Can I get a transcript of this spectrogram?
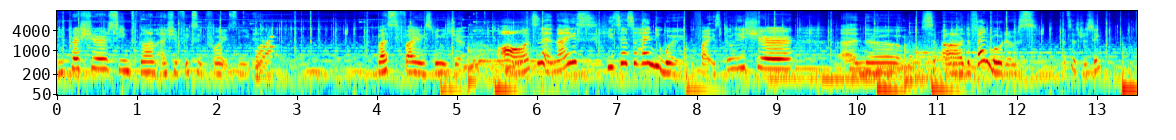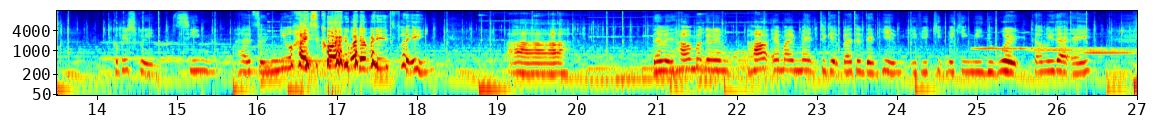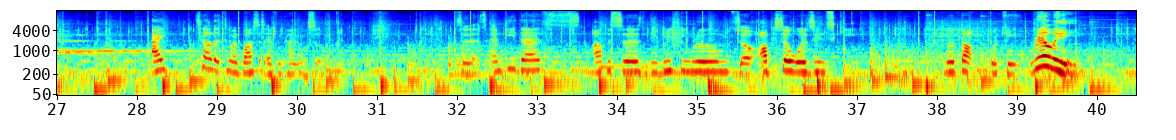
The pressure seems gone. I should fix it before it's needed. Bus fire extinguisher. Oh, isn't that nice? He does a handiwork. The fire extinguisher and the uh, the fan motors. That's interesting. Computer screen. Seem has a new high score whatever he's playing. Ah. Uh, damn it, how am I gonna how am I meant to get better than him if you keep making me do work? Tell me that, eh? I tell that to my boss every time also. So that's empty desk, officers, debriefing room. So Officer Wozinski. No talk working. Really?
